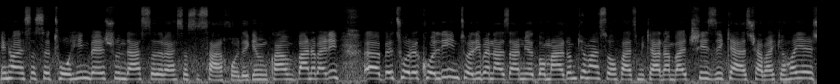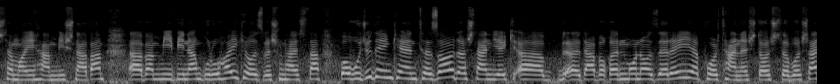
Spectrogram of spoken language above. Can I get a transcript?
اینها احساس توهین بهشون دست داده و احساس سرخوردگی می‌کنن. بنابراین به طور کلی اینطوری به نظر میاد با مردم که من صحبت می‌کردم و چیزی که از شبکه های اجتماعی هم میشنوم و می‌بینم گروه هایی که عضوشون هستم با وجود اینکه انتظار داشتن یک در واقع مناظره پرتنش داشته باشن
